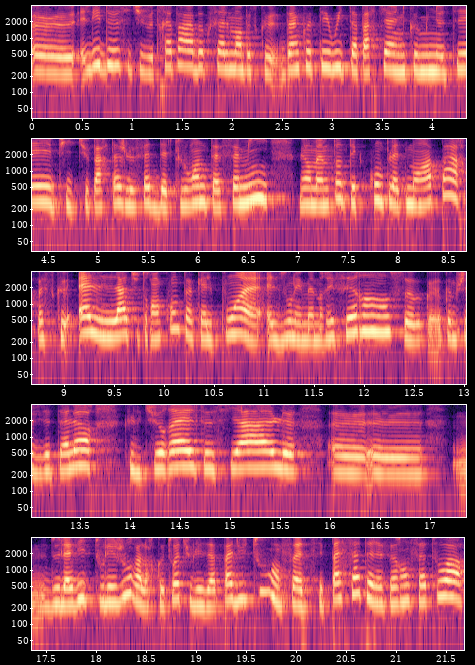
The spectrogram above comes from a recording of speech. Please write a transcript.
euh, les deux, si tu veux, très paradoxalement, parce que d'un côté, oui, tu appartiens à une communauté et puis tu partages le fait d'être loin de ta famille, mais en même temps, tu es complètement à part parce que elles, là, tu te rends compte à quel point elles ont les mêmes références, euh, comme je te disais tout à l'heure, culturelles, sociales, de la vie de les jours, alors que toi, tu les as pas du tout, en fait. C'est pas ça tes références à toi.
